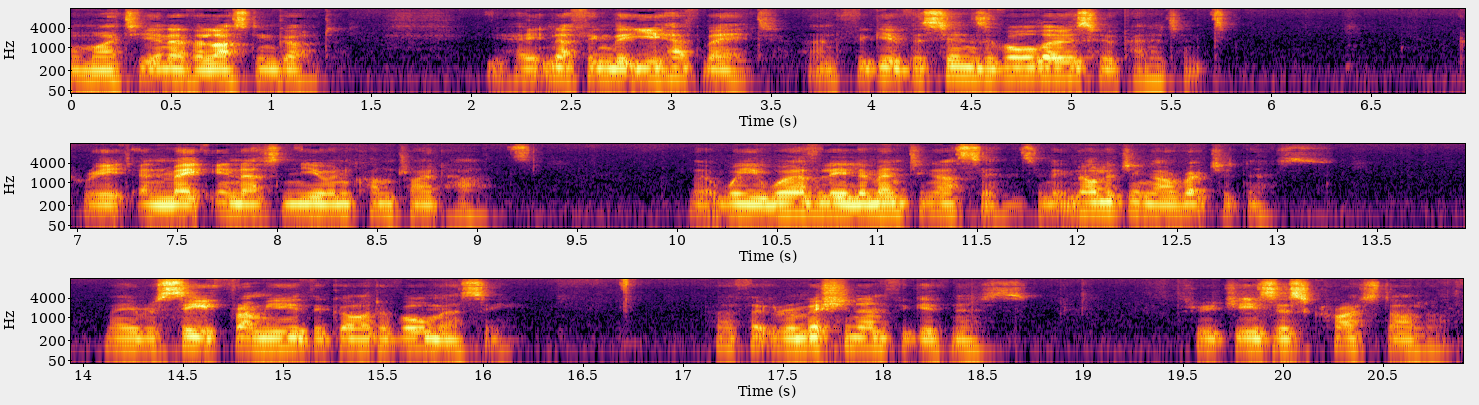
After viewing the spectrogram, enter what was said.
Almighty and everlasting God, you hate nothing that you have made, and forgive the sins of all those who are penitent. Create and make in us new and contrite hearts, that we, worthily lamenting our sins and acknowledging our wretchedness, may receive from you, the God of all mercy, perfect remission and forgiveness through Jesus Christ our Lord.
